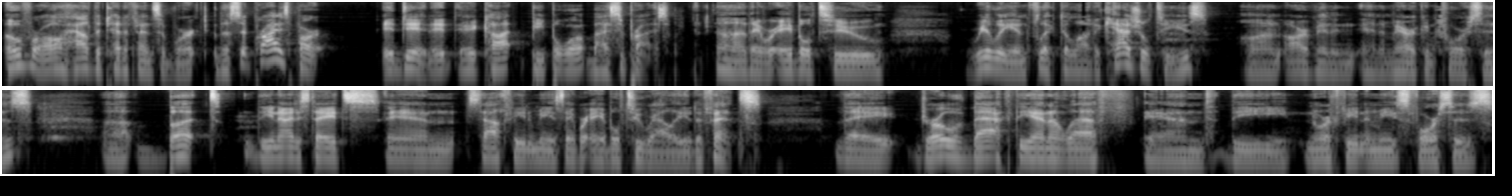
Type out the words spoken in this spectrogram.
Overall, how the Tet Offensive worked, the surprise part, it did. It, it caught people by surprise. Uh, they were able to really inflict a lot of casualties on ARVN and, and American forces. Uh, but the United States and South Vietnamese, they were able to rally a defense. They drove back the NLF and the North Vietnamese forces,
